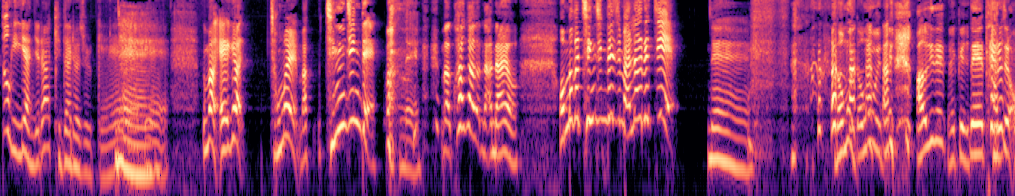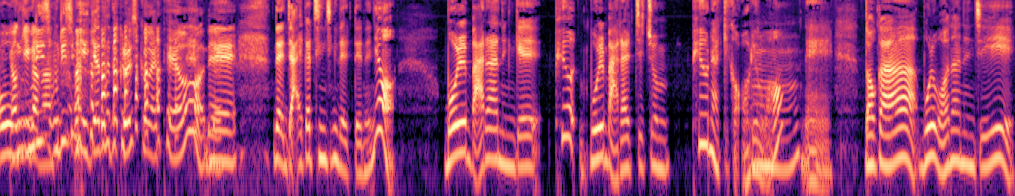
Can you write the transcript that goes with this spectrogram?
뚝 이게 아니라 기다려줄게. 네. 예. 그막 애가 정말 막 징징대. 네. 막 화가 나, 나요. 엄마가 징징대지 말라 그랬지? 네. 너무, 너무. 아, 근데, 이렇게 네, 다들, 어, 연기가 우리, 막. 우리 집 얘기하다 다들 그러실 것 같아요. 네. 네. 네, 이제 아이가 징징댈 때는요, 뭘 말하는 게, 표현, 뭘 말할지 좀 표현하기가 어려워. 음. 네. 너가 뭘 원하는지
